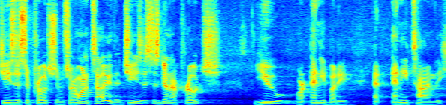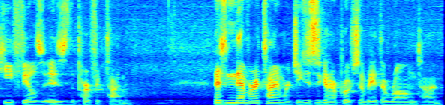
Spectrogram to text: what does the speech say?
Jesus approached him. So I want to tell you that Jesus is going to approach you or anybody at any time that he feels is the perfect timing. There's never a time where Jesus is going to approach somebody at the wrong time.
